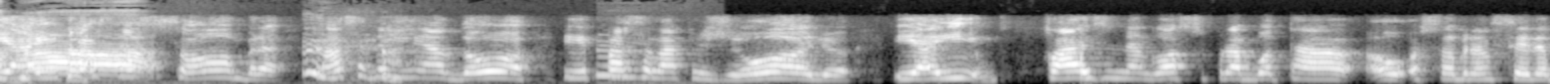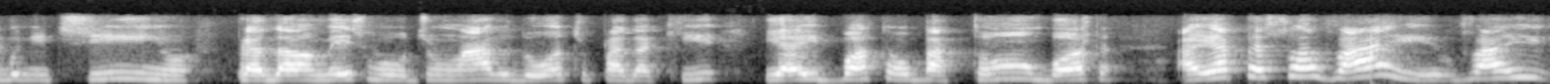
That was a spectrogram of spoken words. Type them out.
e aí passa sombra, passa delineador, e passa lápis de olho, e aí faz o um negócio para botar a sobrancelha bonitinho, para dar o mesmo de um lado do outro para daqui, e aí bota o batom, bota. Aí a pessoa vai, vai,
